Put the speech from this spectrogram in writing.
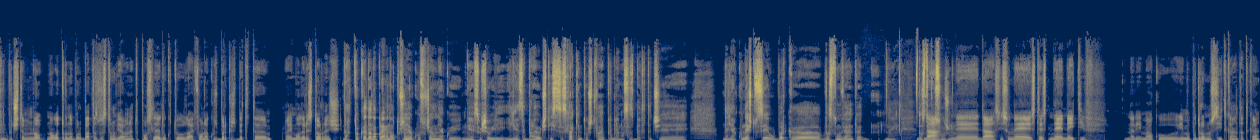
Предпочитам много, много трудна борбата с възстановяването после, докато iPhone, ако сбъркаш бетата, нали, може да ресторнеш. Да, тук да направим на уточнение, ако случайно някой не е слушал или, или е забравил, че ти си с Hackintosh. Това е проблема с бетата, че нали, ако нещо се обърка, възстановяването е нали, доста да, по-сложно. Не, да, в смисъл не е, естест, не е native, Нали, малко има подробности и така нататък.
